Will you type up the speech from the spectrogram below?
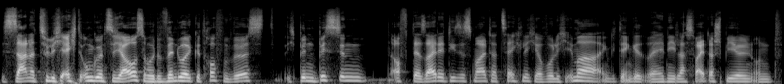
es sah natürlich echt ungünstig aus, aber du, wenn du halt getroffen wirst, ich bin ein bisschen auf der Seite dieses Mal tatsächlich, obwohl ich immer eigentlich denke, hey, nee, lass weiterspielen und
